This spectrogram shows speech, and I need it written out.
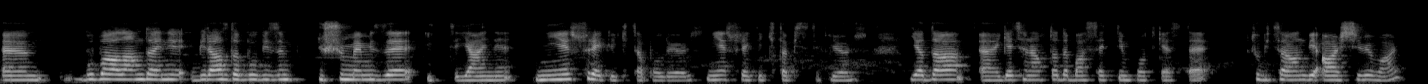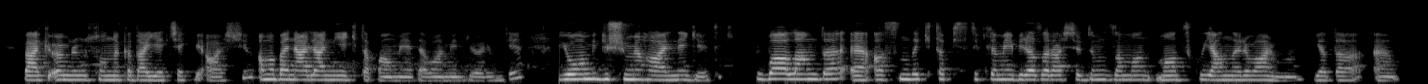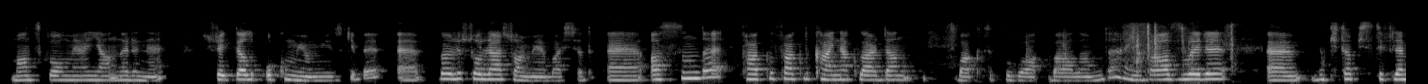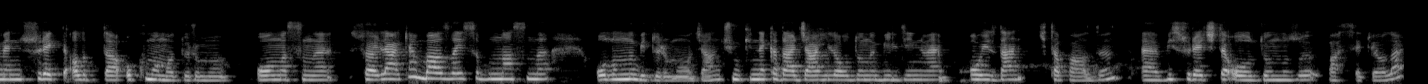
e, bu bağlamda hani biraz da bu bizim düşünmemize itti. Yani niye sürekli kitap alıyoruz? Niye sürekli kitap istifliyoruz? Ya da e, geçen hafta da bahsettiğim podcast'te TÜBİTAK'ın bir arşivi var. Belki ömrümün sonuna kadar yetecek bir arşiv ama ben hala niye kitap almaya devam ediyorum diye yoğun bir düşünme haline girdik. Bu bağlamda e, aslında kitap istiflemeyi biraz araştırdığımız zaman mantıklı yanları var mı? Ya da e, mantıklı olmayan yanları ne? Sürekli alıp okumuyor muyuz gibi e, böyle sorular sormaya başladık. E, aslında farklı farklı kaynaklardan baktık bu ba- bağlamda. Hani bazıları e, bu kitap istiflemenin sürekli alıp da okumama durumu olmasını söylerken bazıları ise bunun aslında olumlu bir durum olacağını. Çünkü ne kadar cahil olduğunu bildiğin ve o yüzden kitap aldığın bir süreçte olduğumuzu bahsediyorlar.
